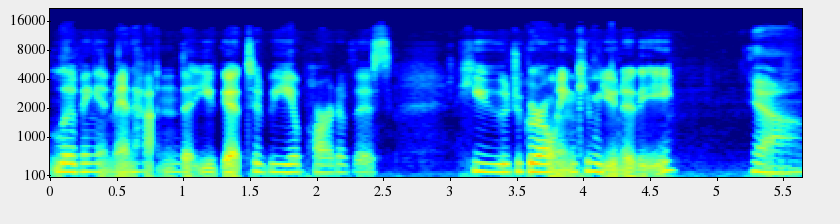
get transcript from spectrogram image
living in Manhattan that you get to be a part of this huge growing community. Yeah.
